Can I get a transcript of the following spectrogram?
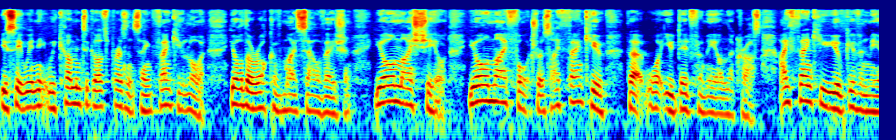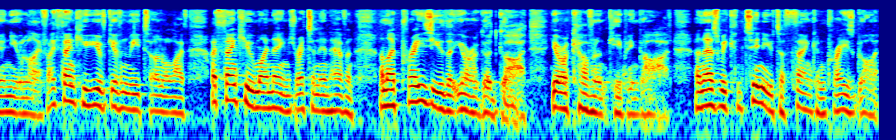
You see, we, need, we come into God's presence saying, Thank you, Lord. You're the rock of my salvation. You're my shield. You're my fortress. I thank you that what you did for me on the cross. I thank you, you've given me a new life. I thank you, you've given me eternal life. I thank you, my name's written in heaven. And I praise you that you're a good God. You're a covenant keeping God. And as we continue to thank and praise God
